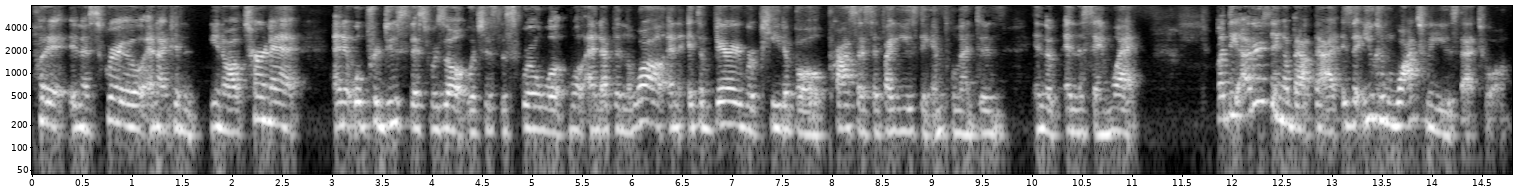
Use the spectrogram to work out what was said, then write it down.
put it in a screw and I can, you know, I'll turn it and it will produce this result, which is the screw will, will end up in the wall. And it's a very repeatable process if I use the implement in, in the in the same way. But the other thing about that is that you can watch me use that tool.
